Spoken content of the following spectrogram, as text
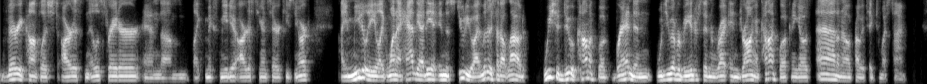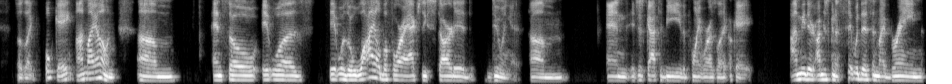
very accomplished artist and illustrator and um, like mixed media artist here in Syracuse, New York. I immediately, like when I had the idea in the studio, I literally said out loud, "We should do a comic book." Brandon, would you ever be interested in writing in drawing a comic book? And he goes, "I don't know, probably take too much time." So I was like, okay, on my own. Um, and so it was it was a while before I actually started doing it. Um, and it just got to be the point where I was like, okay, I'm either I'm just going to sit with this in my brain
